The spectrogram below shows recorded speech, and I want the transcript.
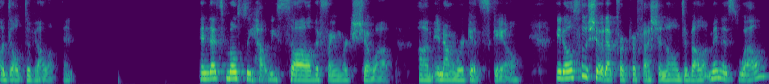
adult development. And that's mostly how we saw the framework show up um, in our work at scale. It also showed up for professional development as well.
